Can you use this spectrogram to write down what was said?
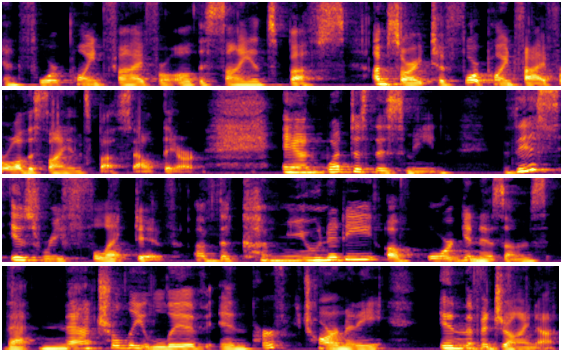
and 4.5 for all the science buffs. I'm sorry, to 4.5 for all the science buffs out there. And what does this mean? This is reflective of the community of organisms that naturally live in perfect harmony in the vagina.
